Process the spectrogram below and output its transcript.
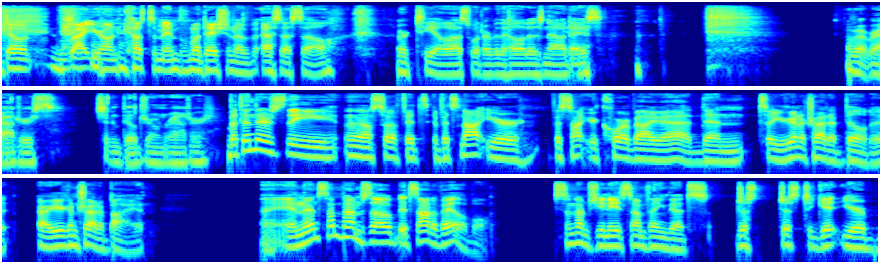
don't write your own custom implementation of SSL or TLS, whatever the hell it is nowadays. What about routers? Shouldn't build your own router. But then there's the you know, so if it's if it's not your if it's not your core value add, then so you're going to try to build it or you're going to try to buy it, and then sometimes though it's not available. Sometimes you need something that's just just to get your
